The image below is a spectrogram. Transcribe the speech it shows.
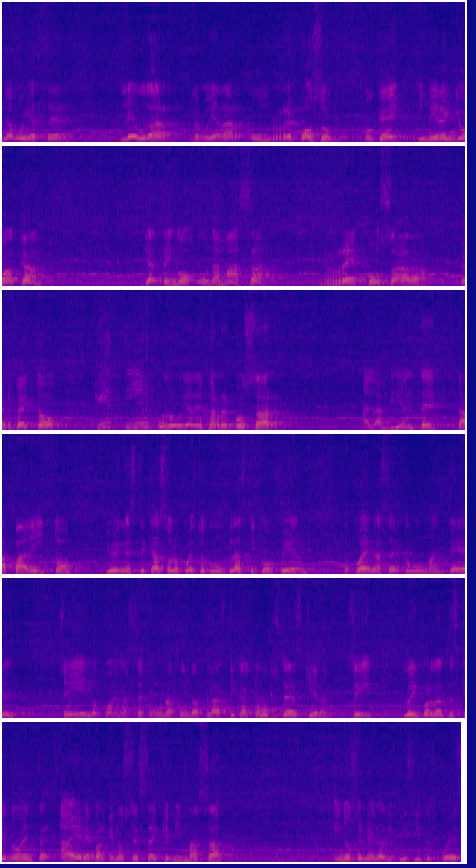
la voy a hacer leudar, le voy a dar un reposo, ¿ok? Y miren, yo acá ya tengo una masa reposada, perfecto. ¿Qué tiempo lo voy a dejar reposar al ambiente? Tapadito. Yo en este caso lo he puesto con un plástico film, lo pueden hacer con un mantel, ¿sí? Lo pueden hacer con una funda plástica, con lo que ustedes quieran, ¿sí? Lo importante es que no entre aire para que no se seque mi masa y no se me haga difícil después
